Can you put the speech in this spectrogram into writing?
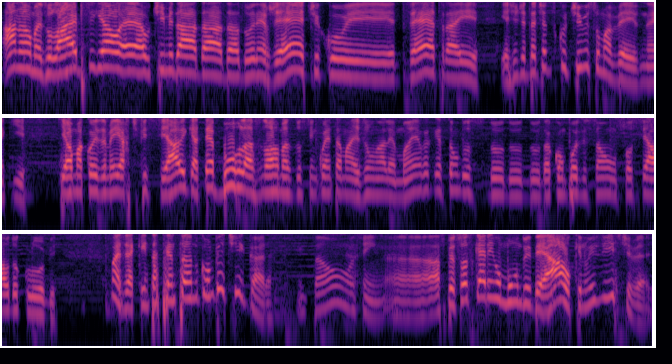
Ah, não, mas o Leipzig é o, é o time da, da, da, do energético e etc. E, e, a gente até tinha discutido isso uma vez, né? Que, que é uma coisa meio artificial e que até burla as normas do 50 mais 1 na Alemanha com a questão do, do, do da composição social do clube. Mas é quem tá tentando competir, cara. Então, assim, uh, as pessoas querem um mundo ideal que não existe, velho.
